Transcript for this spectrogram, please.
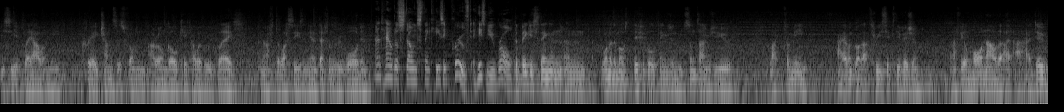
you see it play out and we create chances from our own goal kick however we play and after last season yeah definitely rewarding And how does Stones think he's improved in his new role? the biggest thing and, and one of the most difficult things and sometimes you like for me I haven't got that 360 vision and I feel more now that I, I, I do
